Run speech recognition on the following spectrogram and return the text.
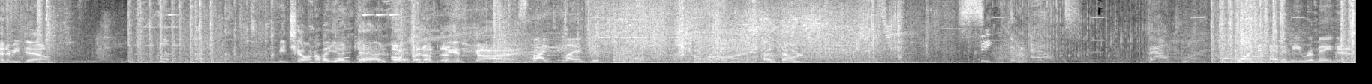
Enemy down. पीछे होना भाई अल्ट है अल्ट है Open up the sky. Spike planted. Alt hold Seek them out. Found one. One enemy remaining.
